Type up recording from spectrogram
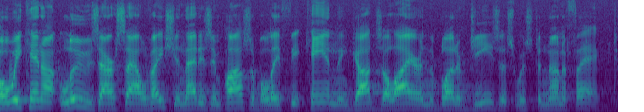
For we cannot lose our salvation. That is impossible. If it can, then God's a liar and the blood of Jesus was to none effect.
